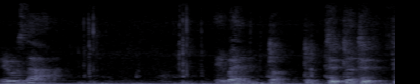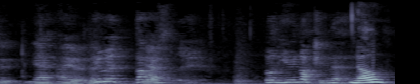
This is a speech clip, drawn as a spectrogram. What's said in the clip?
Who was that? It went. duh, duh, Yeah, I heard it. You were, that Yeah. was. No, you were knocking there. No.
